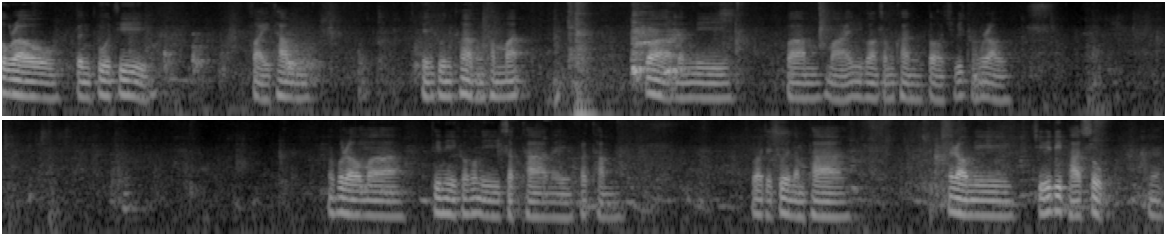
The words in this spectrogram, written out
พวกเราเป็นผู้ที่ใฝ่ธรรมเห็นคุณค่าของธรรมะ ว่ามันมีความหมายมีความสำคัญต่อชีวิตของเรา พวกเรามาที่นี่ก็เพราะมีศรัทธาในพระธรรม ว่าจะช่วยนำพา ให้เรามีชีวิตที่ผาสุกนะ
